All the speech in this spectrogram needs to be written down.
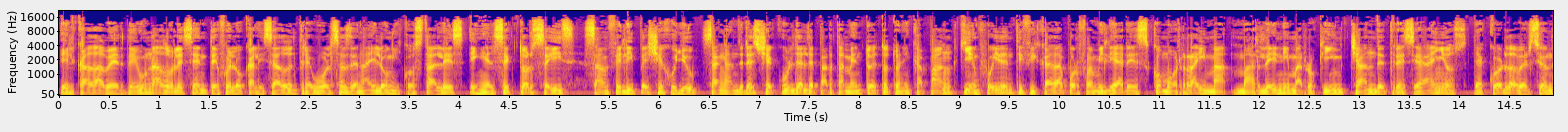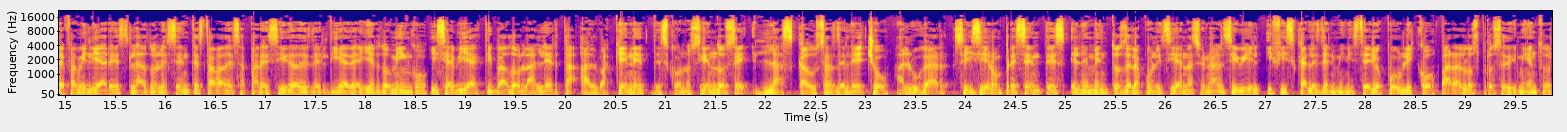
El cadáver de una adolescente fue localizado entre bolsas de nylon y costales en el sector 6 San Felipe Chejuyub, San Andrés Checul del departamento de Totonicapán, quien fue identificada por familiares como Raima Marlene Marroquín Chan de 13 años. De acuerdo a versión de familiares, la adolescente estaba desaparecida desde el día de ayer domingo y se había activado la alerta Alba Kenneth, desconociéndose las causas del hecho. Al lugar se hicieron presentes elementos de la Policía Nacional Civil y fiscales del Ministerio Público para los procedimientos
